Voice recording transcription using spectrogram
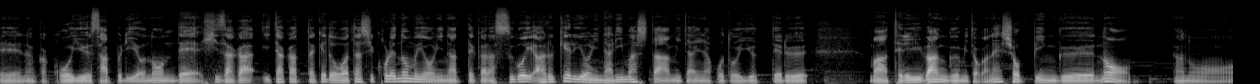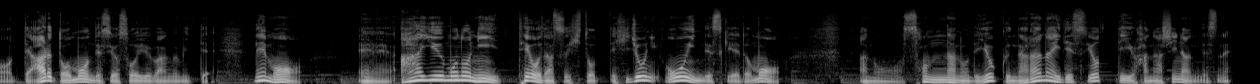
えー、なんかこういうサプリを飲んで膝が痛かったけど私これ飲むようになってからすごい歩けるようになりましたみたいなことを言ってるまあテレビ番組とかねショッピングのあのー、ってあると思うんですよそういう番組って。でも、えー、ああいうものに手を出す人って非常に多いんですけれどもあの、そんなのでよくならないですよっていう話なんですね、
